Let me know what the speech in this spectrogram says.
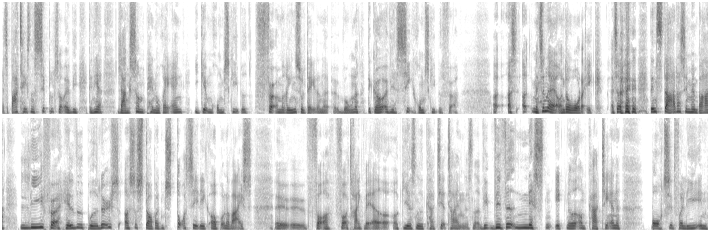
Altså bare tage sådan noget simpelt som, at vi den her langsomme panorering igennem rumskibet, før marinesoldaterne øh, vågner, det gør at vi har set rumskibet før. Og, og, og, men sådan er Underwater ikke. Altså, den starter simpelthen bare lige før helvede bryder løs, og så stopper den stort set ikke op undervejs øh, øh, for, for at trække vejret og, og give os noget karaktertegn eller sådan noget. Vi, vi ved næsten ikke noget om karaktererne, bortset fra lige en,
